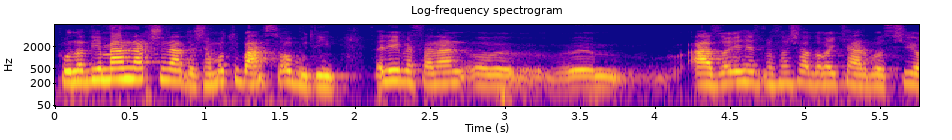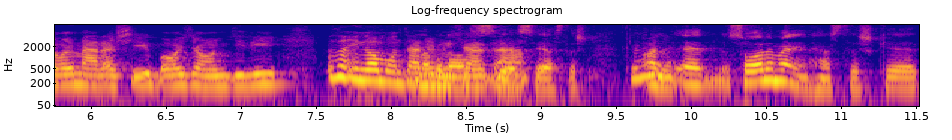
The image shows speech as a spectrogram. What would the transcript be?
که اونا دیگه من نقشی نداشتم. ما تو بحثا بودیم. ولی مثلا اعضای حزب مثلا شاید آقای کرباسی آقای مرشی آقای جهانگیری مثلا اینا منتقل می‌کردن. سیاسی هستش. آره. سوال من این هستش که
